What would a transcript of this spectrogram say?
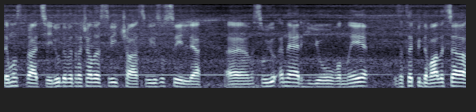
демонстрації. Люди витрачали свій час, свої зусилля, свою енергію. Вони за це піддавалися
